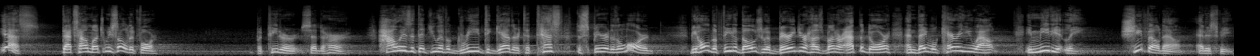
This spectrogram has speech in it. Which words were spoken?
Yes, that's how much we sold it for. But Peter said to her, how is it that you have agreed together to test the Spirit of the Lord? Behold, the feet of those who have buried your husband are at the door, and they will carry you out immediately. She fell down at his feet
